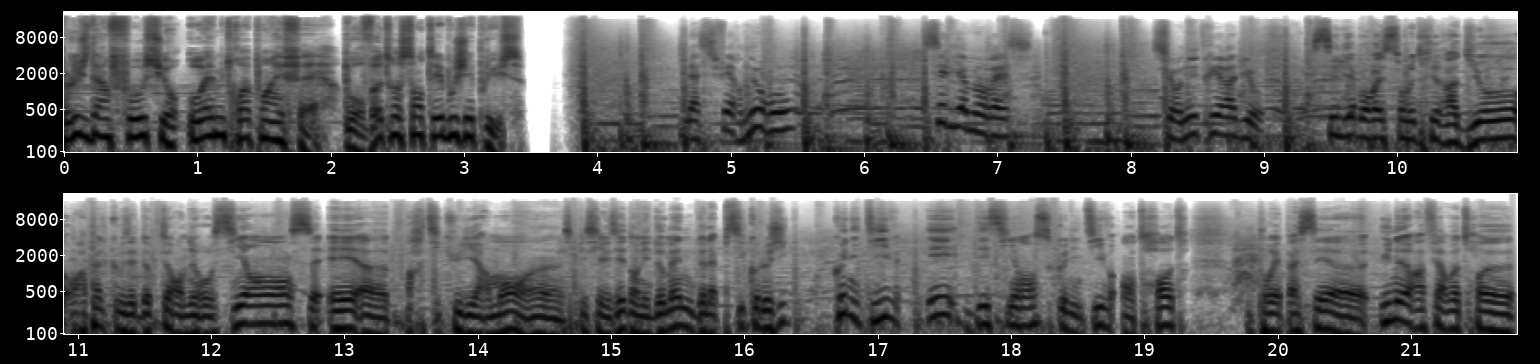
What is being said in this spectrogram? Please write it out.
Plus d'infos sur om3.fr. Pour votre santé, bougez plus. La sphère neuro Célia Morès sur Nutri Radio. Célia Morès sur Nutri Radio. On rappelle que vous êtes docteur en neurosciences et euh, particulièrement hein, spécialisé dans les domaines de la psychologie cognitive et des sciences cognitives, entre autres. Vous pourrez passer euh, une heure à faire votre,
